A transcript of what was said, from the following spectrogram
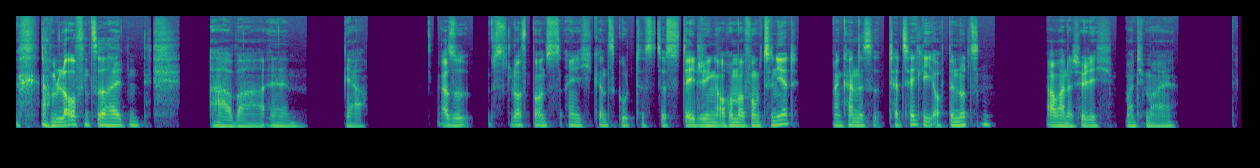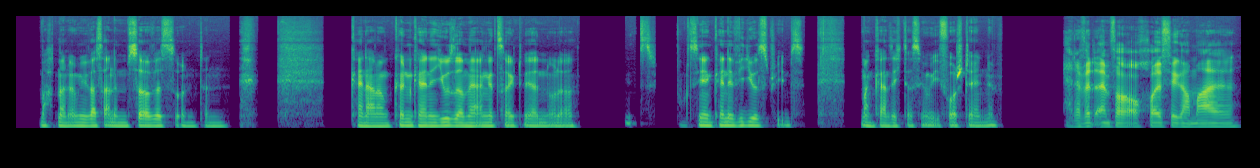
am Laufen zu halten. Aber ähm, ja, also es läuft bei uns eigentlich ganz gut, dass das Staging auch immer funktioniert. Man kann es tatsächlich auch benutzen. Aber natürlich, manchmal macht man irgendwie was an einem Service und dann, keine Ahnung, können keine User mehr angezeigt werden oder es funktionieren keine Videostreams. Man kann sich das irgendwie vorstellen, ne? Ja, da wird einfach auch häufiger mal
